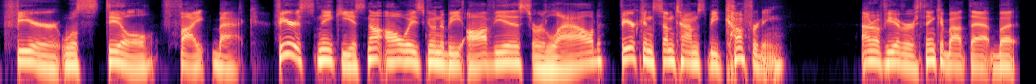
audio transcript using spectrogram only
fear will still fight back. Fear is sneaky. It's not always going to be obvious or loud. Fear can sometimes be comforting. I don't know if you ever think about that, but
